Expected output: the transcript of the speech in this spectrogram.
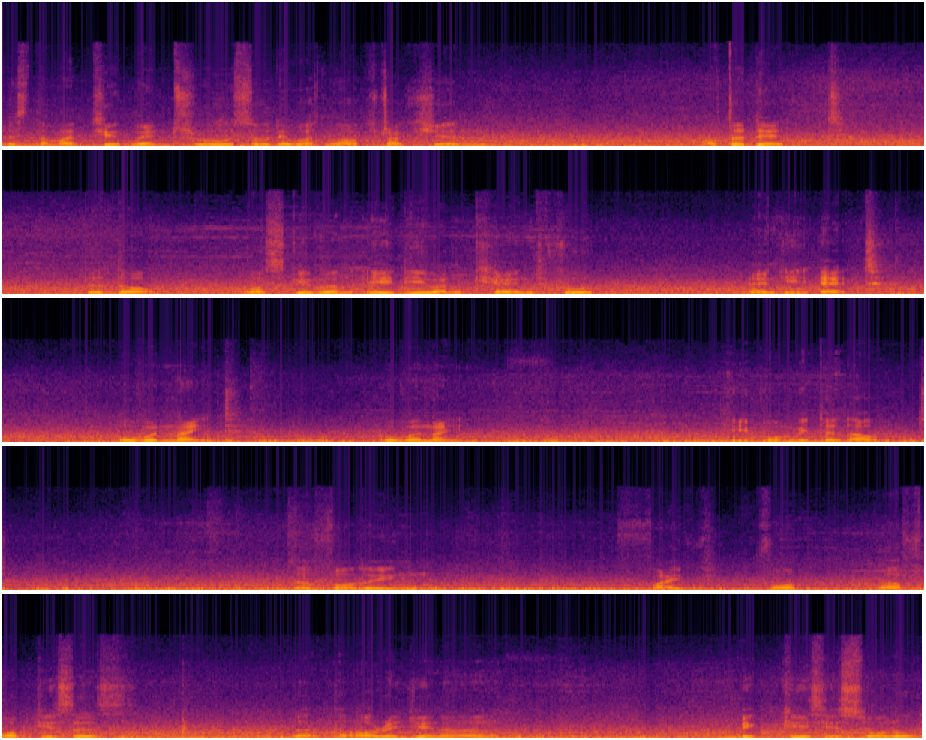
The stomach tube went through so there was no obstruction. After that, the dog was given AD1 canned food and he ate. Overnight, overnight, he vomited out the following five, four, uh, four pieces. The, the original big piece is swallowed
